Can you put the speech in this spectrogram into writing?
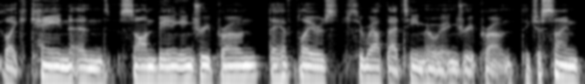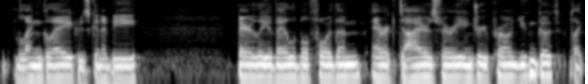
like Kane and Son being injury prone. They have players throughout that team who are injury prone. They just signed Lenglet, who's going to be barely available for them. Eric Dier's very injury prone. You can go to, like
